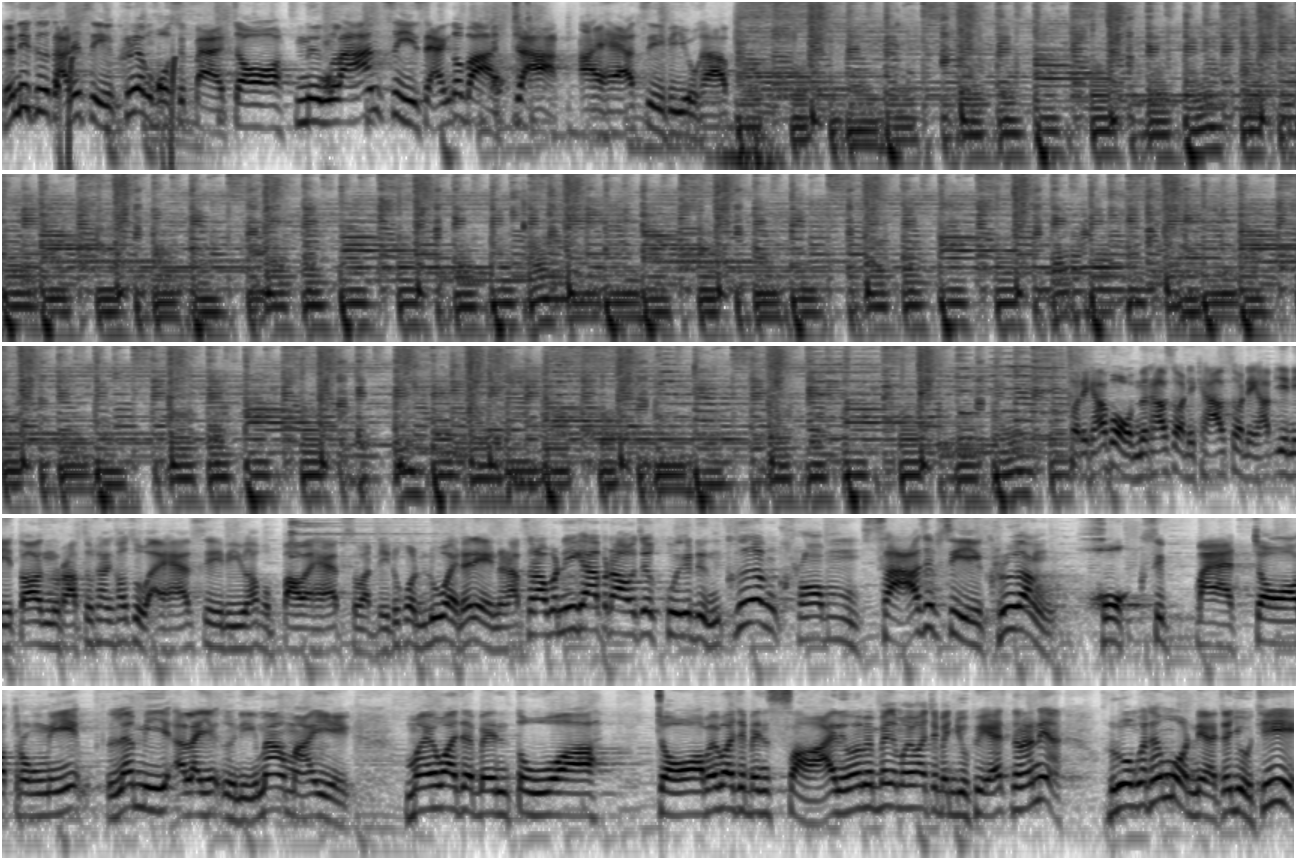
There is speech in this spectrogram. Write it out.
และนี่คือ 34 เครื่อง 68 จอ1ล้าน4แสนกว่าบาทจาก i have CPU ครับ ดีครับผมนะครับ สวัสดีครับ สวัสดีครับ ยินดีต้อนรับทุกท่านเข้าสู่ i have CPU ครับผมเปา i have สวัสดีทุกคนด้วยนั่นเองนะครับสำหรับวันนี้ครับเราจะคุยกันถึงเครื่องคอม 34 เครื่อง 68 จอตรงนี้ และมีอะไรอย่างอื่นอีกมากมายอีก ไม่ว่าจะเป็นตัวจอไม่ว่าจะเป็นสายหรือว่าไม่ไม่ว่าจะเป็น UPS ดังนั้นเนี่ยรวมกันทั้งหมดเนี่ยจะอยู่ที่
